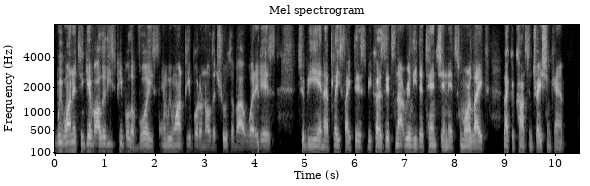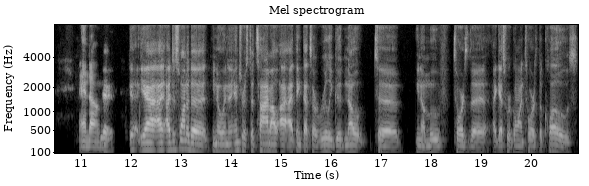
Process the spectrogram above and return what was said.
we wanted to give all of these people a voice and we want people to know the truth about what it is to be in a place like this because it's not really detention it's more like like a concentration camp and um Yeah, yeah. I, I just wanted to, you know, in the interest of time, I, I think that's a really good note to, you know, move towards the, I guess we're going towards the close.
